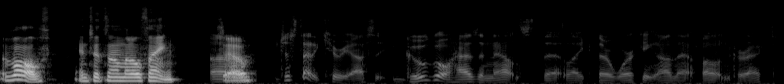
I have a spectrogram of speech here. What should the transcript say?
evolve into its own little thing. So Um, just out of curiosity, Google has announced that like they're working on that phone, correct?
